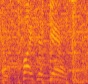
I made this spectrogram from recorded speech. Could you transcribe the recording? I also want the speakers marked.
Speaker 1: to fight again.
